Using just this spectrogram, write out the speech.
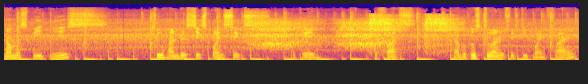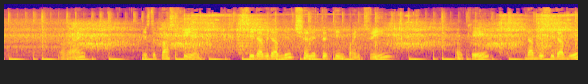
Normal speed is 206.6 okay so fast. Double boost 250.5 alright. It's the plus 3 eh? CWW 213.3 okay WCW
